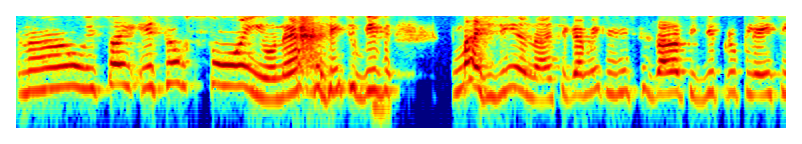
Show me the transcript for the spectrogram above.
Não, isso, aí, isso é o sonho, né? A gente vive. Imagina, antigamente a gente precisava pedir para o cliente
